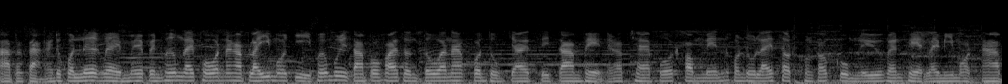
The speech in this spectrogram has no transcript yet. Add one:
อ่าต่างๆให้ทุกคนเลือกเลย ไม่ว่าเป็นเพิ่มไลค์โพสต์นะครับไลค์อีโมจิเพิ่มผู้ติดตามโปรไฟล์ส่วนตัวนะครับคนถูกใจติดตามเพจนะครับแชร์โพสต์คอมเมนต์คนดูไลฟ์สดคนเข้ากลุ่มรีวิวแฟนเพจอะไรมีหมดนะครับ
